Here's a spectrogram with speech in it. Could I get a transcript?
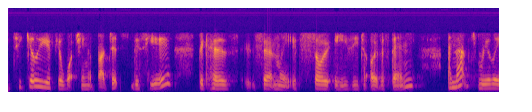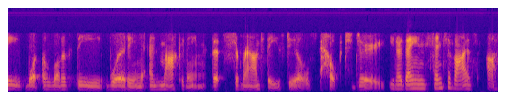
particularly if you're watching a budget this year, because certainly it's so easy to overspend. And that's really what a lot of the wording and marketing that surround these deals help to do. You know, they incentivize us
